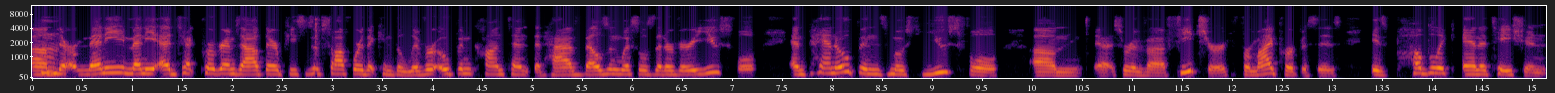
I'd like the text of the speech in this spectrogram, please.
Um, Hmm. There are many, many ed tech programs out there, pieces of software that can deliver open content that have bells and whistles that are very useful. And PanOpen's most useful um, uh, sort of uh, feature for my purposes is public annotation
